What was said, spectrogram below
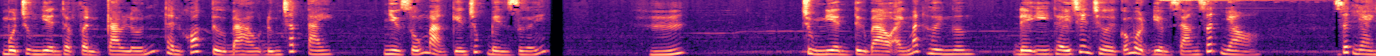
một trung niên thập phần cao lớn, thân khoác từ bào đứng chắp tay, nhìn xuống mảng kiến trúc bên dưới. Hứ? Trung niên từ bào ánh mắt hơi ngưng, để ý thấy trên trời có một điểm sáng rất nhỏ. Rất nhanh,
